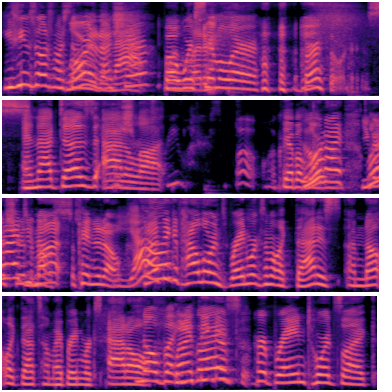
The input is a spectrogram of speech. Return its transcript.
you seem so much more similar Lauren and than I that. share, but one we're letter. similar birth orders. and that does add a lot. Three letters. Whoa. Okay. yeah, but Who? Lauren and I, You Lauren guys and I share do the not. most. Okay, no, no. Yeah. When I think of how Lauren's brain works, I'm not like that is. I'm not like that's how my brain works at all. No, but when you I think of her brain towards like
